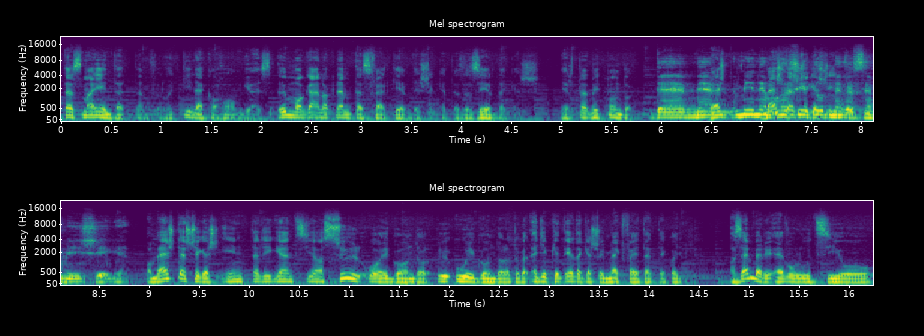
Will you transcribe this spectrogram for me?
de ezt már én tettem fel, hogy kinek a hangja ez. Önmagának nem tesz fel kérdéseket, ez az érdekes. Érted, mit mondok? De ne, Mest, mi nem hasonlítod meg a személyiséget? A mesterséges intelligencia szül új, gondol, új gondolatokat. Egyébként érdekes, hogy megfejtették, hogy az emberi evolúció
